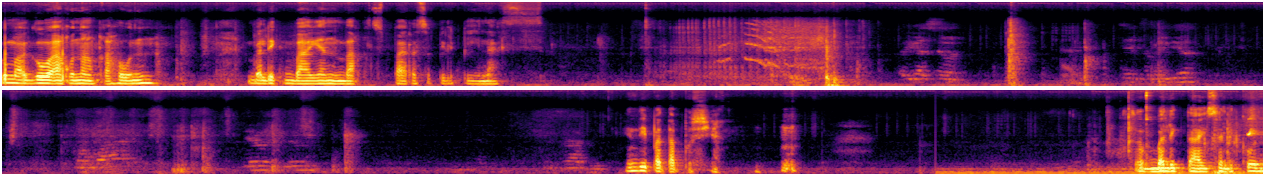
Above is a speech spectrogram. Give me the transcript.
Gumagawa ako ng kahon. Balikbayan box para sa Pilipinas. Hindi pa tapos yan. so, balik tayo sa likod.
